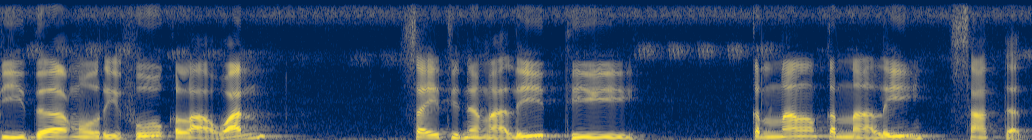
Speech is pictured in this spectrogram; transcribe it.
bida ngurifu kelawan Sayyidina Ali dikenal kenali sadat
